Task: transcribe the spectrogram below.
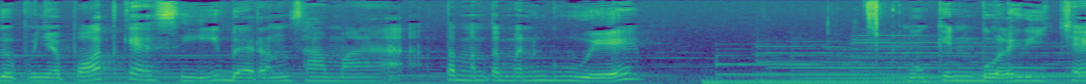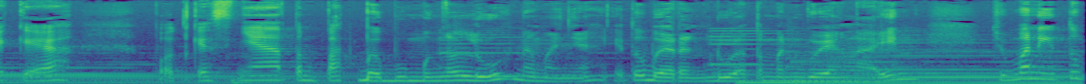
juga punya podcast sih bareng sama teman-teman gue. Mungkin boleh dicek ya podcastnya tempat babu mengeluh namanya. Itu bareng dua temen gue yang lain. Cuman itu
